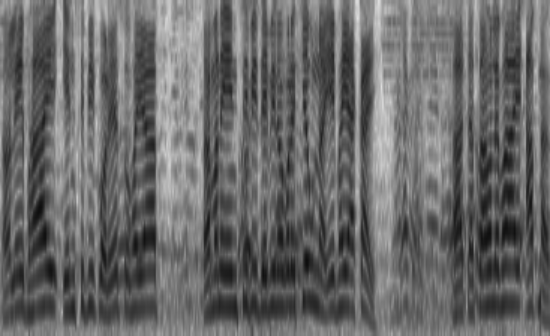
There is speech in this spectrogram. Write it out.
তাহলে এই ভাই এনসিপি করে তো ভাইয়া তার মানে এনসিপি দেবীনগরে কেউ নাই? এই ভাই একাই? আচ্ছা তাহলে ভাই আপনার?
